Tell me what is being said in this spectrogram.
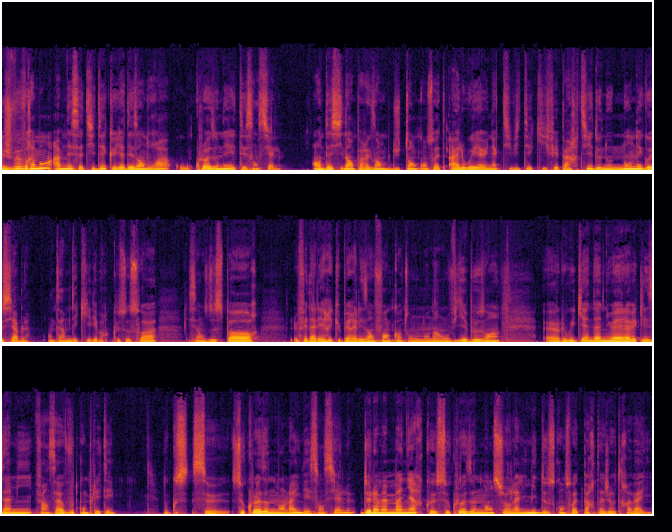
Je veux vraiment amener cette idée qu'il y a des endroits où cloisonner est essentiel. En décidant par exemple du temps qu'on souhaite allouer à une activité qui fait partie de nos non négociables en termes d'équilibre, que ce soit les séances de sport, le fait d'aller récupérer les enfants quand on en a envie et besoin, euh, le week-end annuel avec les amis, enfin c'est à vous de compléter. Donc ce, cloisonnement-là, il est essentiel, de la même manière que ce cloisonnement sur la limite de ce qu'on souhaite partager au travail.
